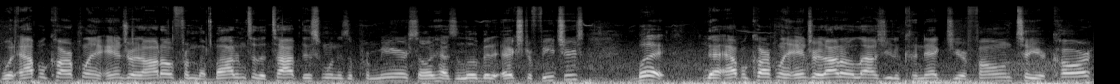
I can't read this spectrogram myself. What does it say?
with Apple CarPlay and Android Auto from the bottom to the top. This one is a Premier, so it has a little bit of extra features. But that Apple CarPlay and Android Auto allows you to connect your phone to your car.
